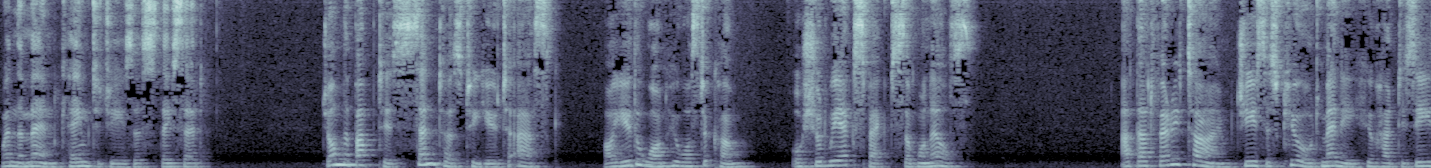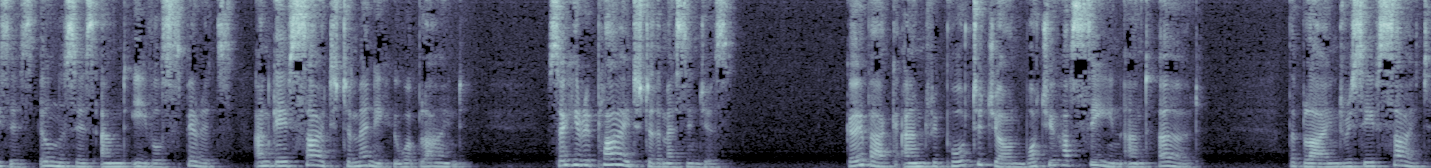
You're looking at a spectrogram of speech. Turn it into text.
When the men came to Jesus, they said, John the Baptist sent us to you to ask, Are you the one who was to come, or should we expect someone else? At that very time, Jesus cured many who had diseases, illnesses, and evil spirits, and gave sight to many who were blind. So he replied to the messengers Go back and report to John what you have seen and heard. The blind receive sight,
